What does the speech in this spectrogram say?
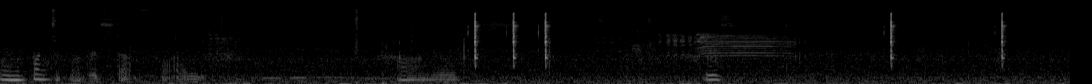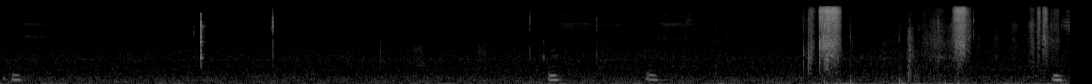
and a bunch of other stuff like um, this, this, this, this, this, this,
